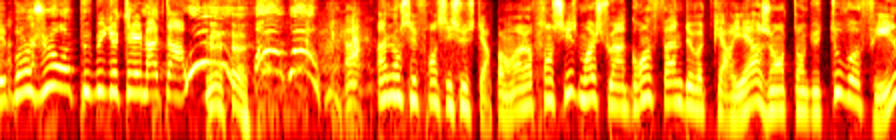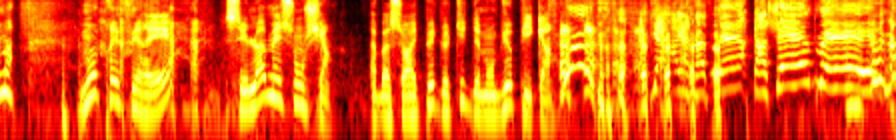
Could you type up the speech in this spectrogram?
Et bonjour au public de Télématin. Wouh wow. ah, ah non, c'est Francis Huster. Pardon. Alors Francis, moi je suis un grand fan de votre carrière. J'ai entendu tous vos films. Mon préféré, c'est L'homme et son chien. Ah bah ça aurait pu être le titre de mon biopic. Hein. Y a rien à faire qu'à s'aimer. Bon.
